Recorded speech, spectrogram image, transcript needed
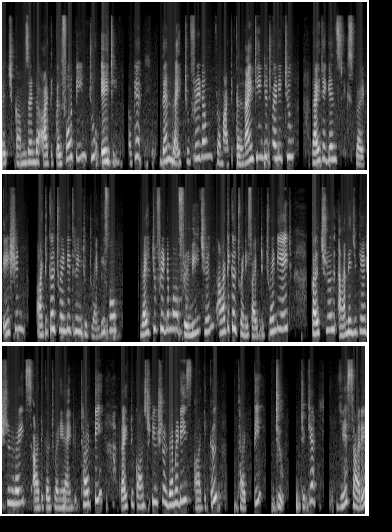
which comes under article fourteen to eighteen okay then right to freedom from article nineteen to twenty two right against right against exploitation, article 23 to 24 right to freedom of religion, Article 25 to 28, cultural and educational rights, Article 29 to 30, right to constitutional remedies, Article 32. ठीक है ये सारे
